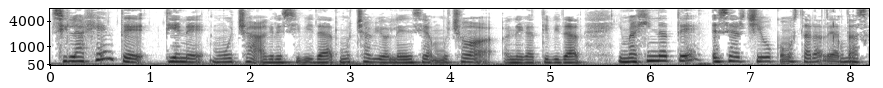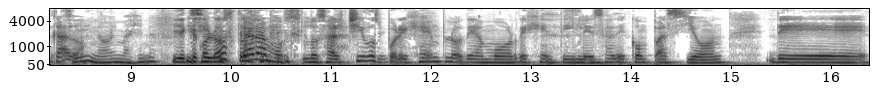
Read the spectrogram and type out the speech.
Si la gente tiene mucha agresividad, mucha violencia, mucha negatividad, imagínate ese archivo cómo estará de ¿Cómo se- atascado. Sí, no, imagínate. ¿Y de Y si color? buscáramos los archivos, Sí. por ejemplo, de amor, de gentileza, de compasión, de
